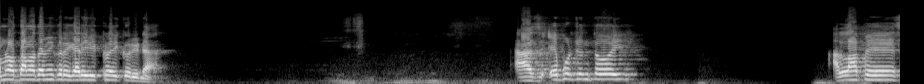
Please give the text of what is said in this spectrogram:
আমরা দামাদামি করে গাড়ি বিক্রয় করি না। আজ এ পর্যন্তই। আল্লাহ হাফেজ।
